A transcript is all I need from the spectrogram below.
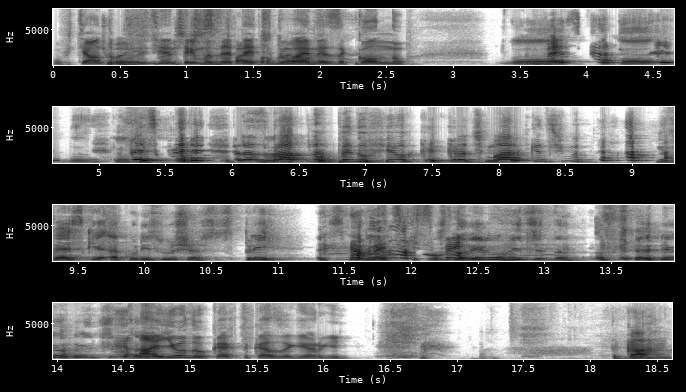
Официалната Човек, позиция на мисля, три че за мазета това е е, че това е незаконно. А, Веска. така е. Веска е развратна педофилка, кръчмарка. Вески, ако ни слушаш, спри. Вески, спри. Остави момичета. Остави момичета. А, юдо, както казва Георги. Така,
